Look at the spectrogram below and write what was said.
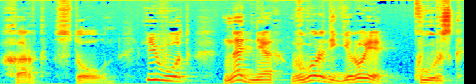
Хардстоун. И вот на днях в городе-герое Курск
